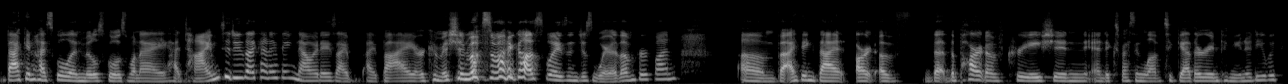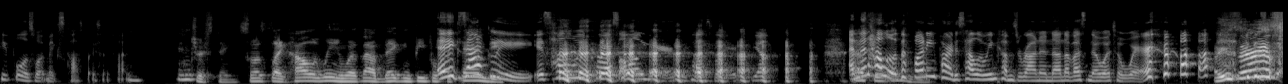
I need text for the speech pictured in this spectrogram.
back in high school and middle school is when i had time to do that kind of thing nowadays i i buy or commission most of my cosplays and just wear them for fun um but i think that art of that the part of creation and expressing love together in community with people is what makes cosplay so fun Interesting. So it's like Halloween without begging people. exactly. Candy. It's Halloween for us all year for cosplayers. Yep. And then Halloween. The funny part is Halloween comes around and none of us know what to wear. Are you serious?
